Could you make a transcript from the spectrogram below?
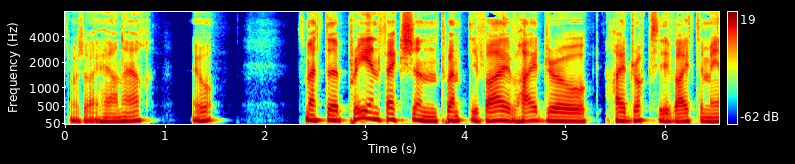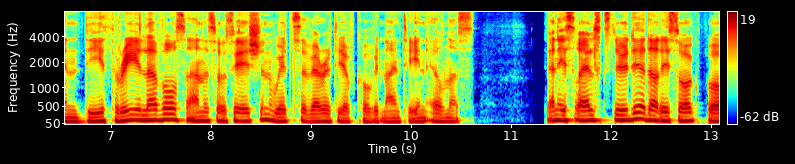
Skal vi se, jeg har den her. Jo. Som heter Pre-infection 25 hydro, hydroxyvitamin D3 levels and association with severity of COVID-19 illness. Det er en israelsk studie der de så på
